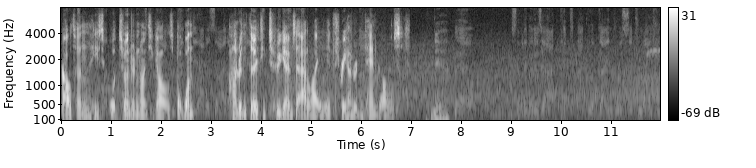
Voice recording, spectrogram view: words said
Carlton. He scored 290 goals, but one 132 games at Adelaide. He had 310 goals. Yeah. 70 metres out, kicks back to a dangerous situation.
